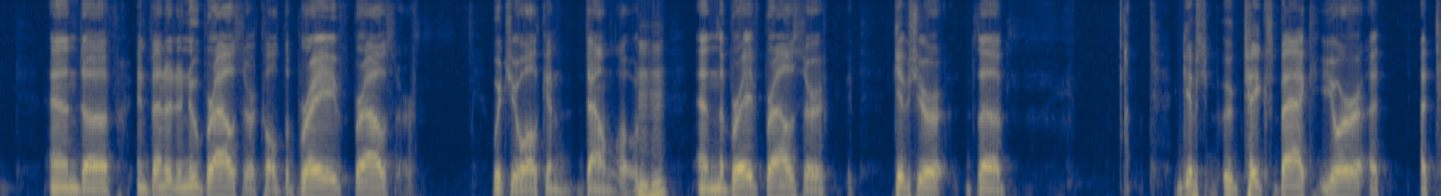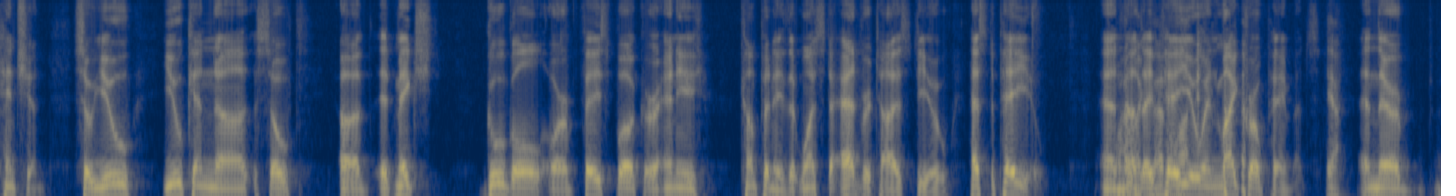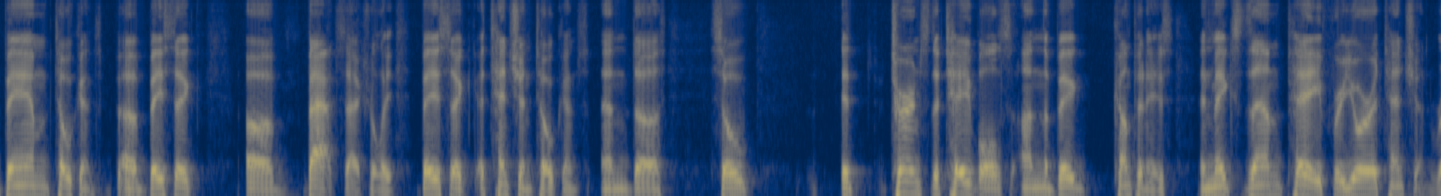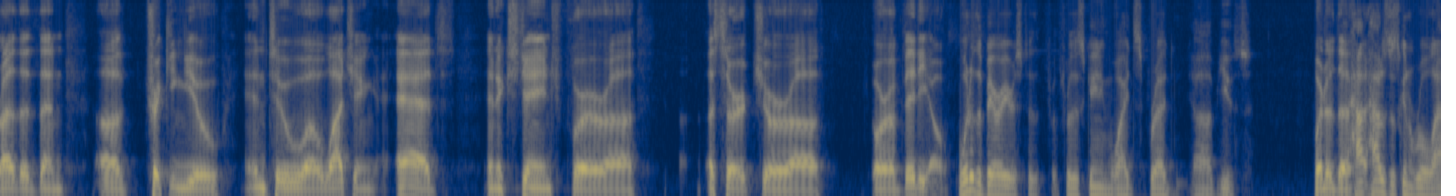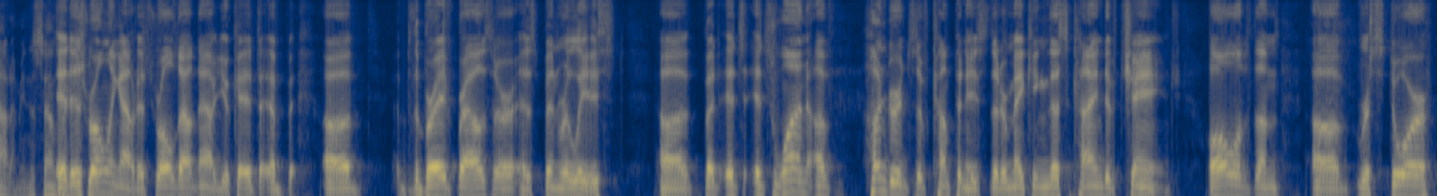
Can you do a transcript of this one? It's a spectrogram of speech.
and uh, invented a new browser called the Brave browser, which you all can download. And the Brave browser gives your the gives uh, takes back your uh, attention. So you you can uh, so uh, it makes Google or Facebook or any company that wants to advertise to you has to pay you, and Well, uh, like they pay you in micropayments. Yeah. and they're BAM tokens, uh, basic uh, bats actually, basic attention tokens, and uh, so it turns the tables on the big companies and makes them pay for your attention rather than uh, tricking you into uh, watching ads in exchange for uh, a search or uh, or a video. What are the barriers to for, for this gaining widespread uh, use? What are the? How, how is this going to roll out? I mean, this sounds. It like is rolling out. It's rolled out now. You could. Uh, uh, the Brave browser has been released, uh, but it's it's one of hundreds of companies that are making this kind of change. All of them uh, restore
